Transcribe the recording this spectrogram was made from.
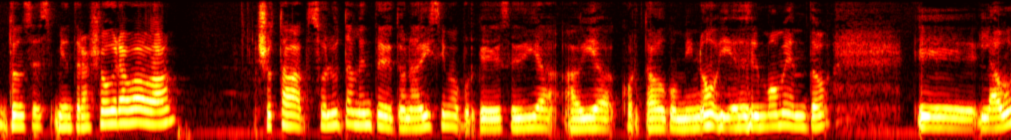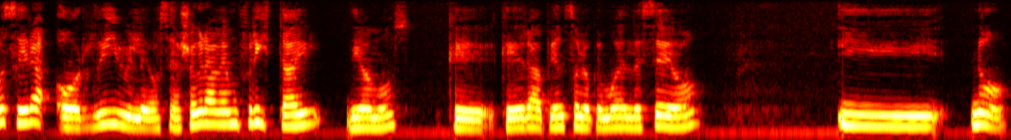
Entonces, mientras yo grababa, yo estaba absolutamente detonadísima porque ese día había cortado con mi novia del momento eh, la voz era horrible, o sea, yo grabé un freestyle, digamos, que, que era Pienso lo que mueve el deseo, y no,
